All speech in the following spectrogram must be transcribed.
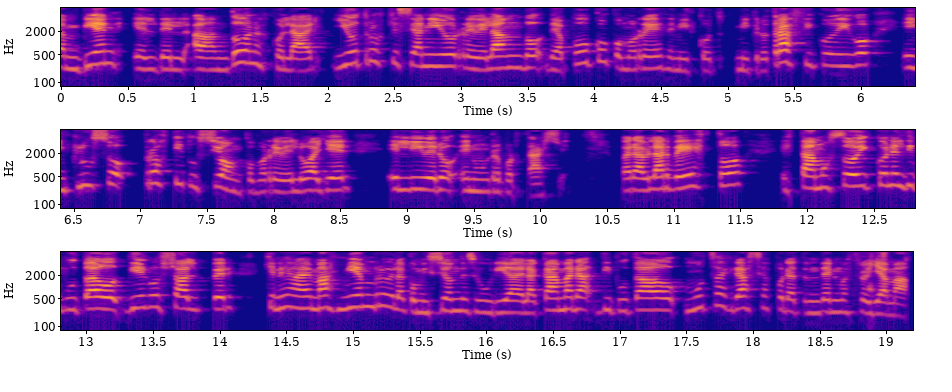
también el del abandono escolar y otros que se han ido revelando de a poco, como redes de microtráfico, digo, e incluso prostitución, como reveló ayer el Libero en un reportaje. Para hablar de esto, estamos hoy con el diputado Diego Schalper, quien es además miembro de la Comisión de Seguridad de la Cámara. Diputado, muchas gracias por atender nuestro llamado.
